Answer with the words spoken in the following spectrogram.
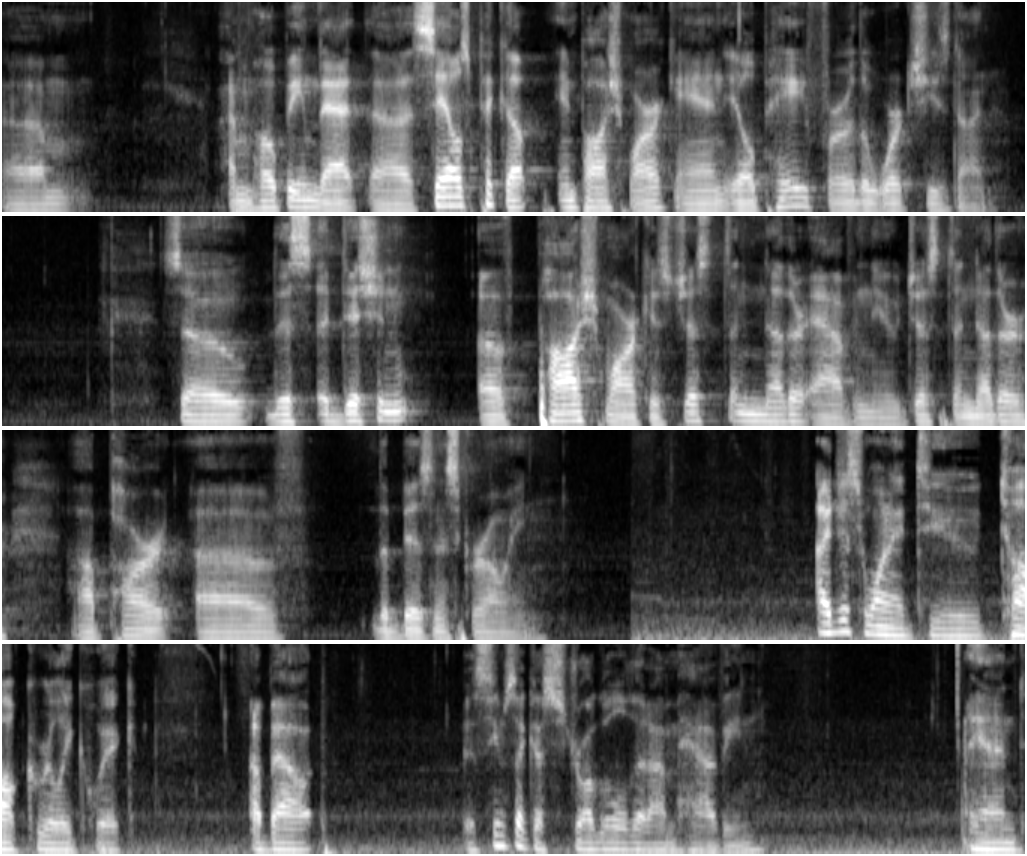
Um, I'm hoping that uh, sales pick up in Poshmark and it'll pay for the work she's done. So, this edition of Poshmark is just another avenue, just another uh, part of the business growing. I just wanted to talk really quick about it seems like a struggle that I'm having. And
